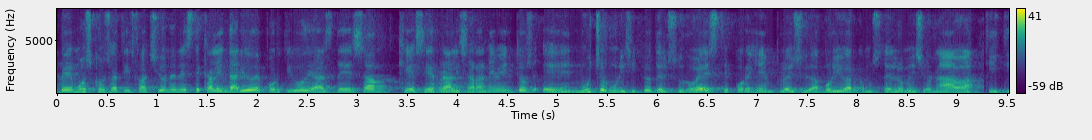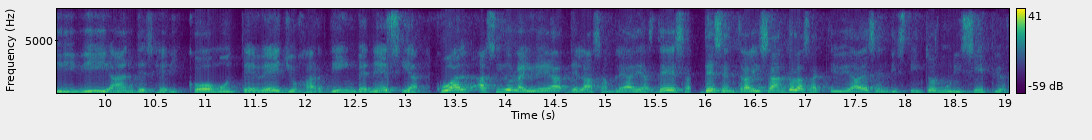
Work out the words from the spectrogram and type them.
Vemos con satisfacción en este calendario deportivo de Asdesa que se realizarán eventos en muchos municipios del suroeste, por ejemplo en Ciudad Bolívar, como usted lo mencionaba, Titiribí, Andes, Jericó, Montebello, Jardín, Venecia. ¿Cuál ha sido la idea de la Asamblea de Asdesa? Descentralizando las actividades en distintos municipios.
